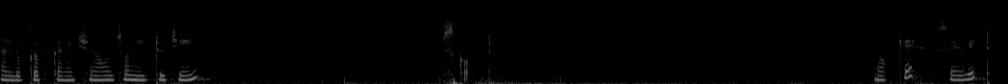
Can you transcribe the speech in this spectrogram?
And lookup connection also need to change. Scott. Okay save it.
